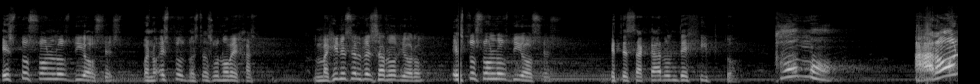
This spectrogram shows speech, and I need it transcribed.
Estos son los dioses, bueno, estos nuestras son ovejas. Imagínense el becerro de oro. Estos son los dioses que te sacaron de Egipto. ¿Cómo? Aarón,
